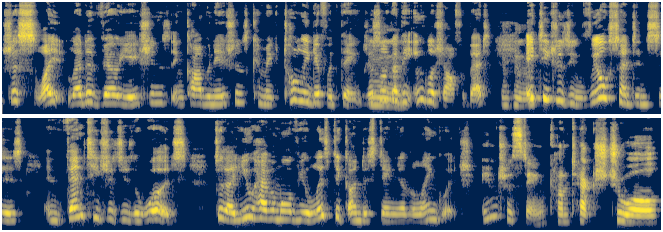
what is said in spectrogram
just slight letter variations and combinations can make totally different things. Just look at Mm. the English alphabet. Mhm. It teaches you real sentences and then teaches you the words so that you have a more realistic understanding of the language. Interesting. Contextual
